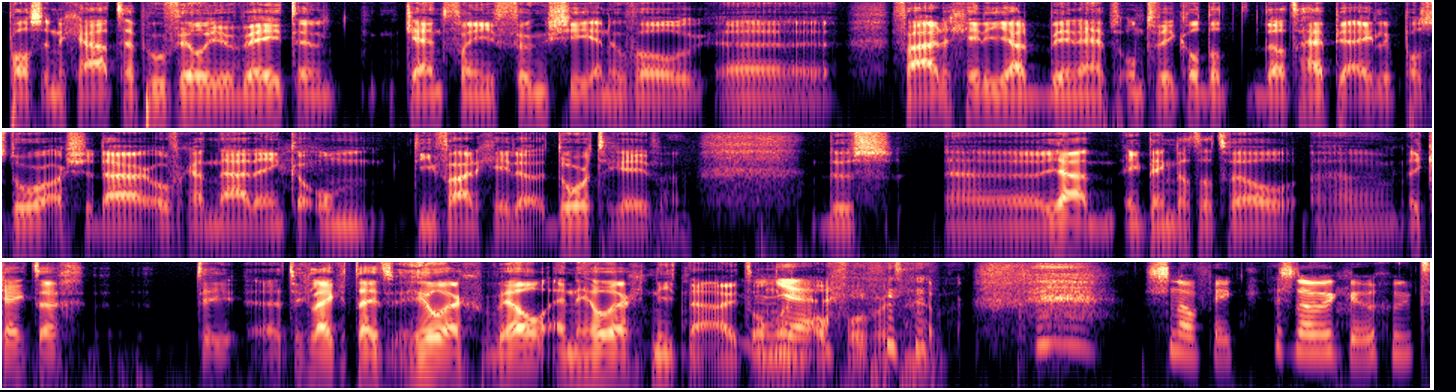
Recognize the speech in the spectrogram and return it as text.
pas in de gaten hebt hoeveel je weet en kent van je functie en hoeveel uh, vaardigheden je binnen hebt ontwikkeld. Dat, dat heb je eigenlijk pas door als je daarover gaat nadenken om die vaardigheden door te geven. Dus ja, ik denk dat dat wel. ik kijk daar te tegelijkertijd heel erg wel en heel erg niet naar uit om een opvolger te hebben. Snap ik. Snap ik heel goed.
